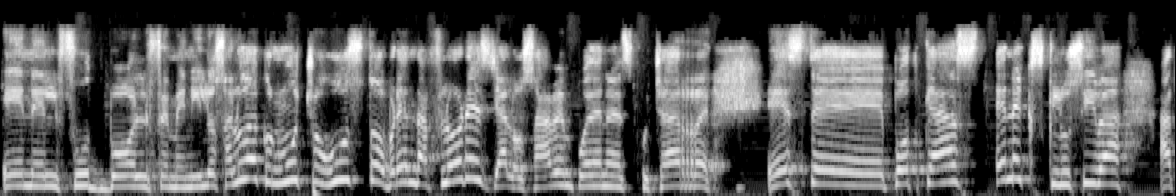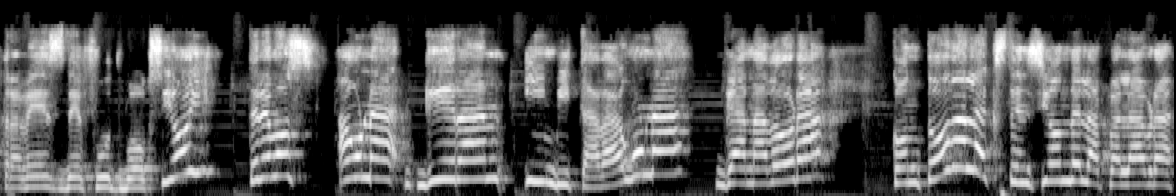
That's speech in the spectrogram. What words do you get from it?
en el fútbol femenil. Los saluda con mucho gusto Brenda Flores, ya lo saben, pueden escuchar este podcast en exclusiva a través de Footbox. Y hoy tenemos a una gran invitada, una ganadora con toda la extensión de la palabra.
